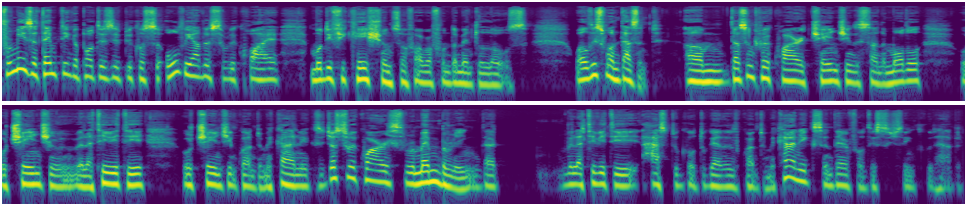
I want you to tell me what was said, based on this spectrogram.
For me, it's a tempting hypothesis because all the others require modifications of our fundamental laws. Well, this one doesn't. Um, doesn't require changing the standard model or changing relativity or changing quantum mechanics. It just requires remembering that relativity has to go together with quantum mechanics, and therefore these things could happen.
